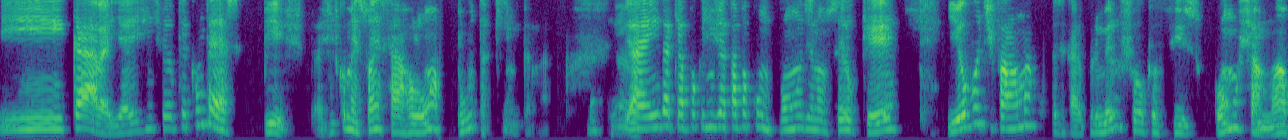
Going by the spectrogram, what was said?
E, cara, e aí a gente vê o que acontece. Bicho, a gente começou a ensaiar, rolou uma puta química, né? E aí, daqui a pouco, a gente já estava compondo e não sei o quê. E eu vou te falar uma coisa, cara. O primeiro show que eu fiz com o Xamã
